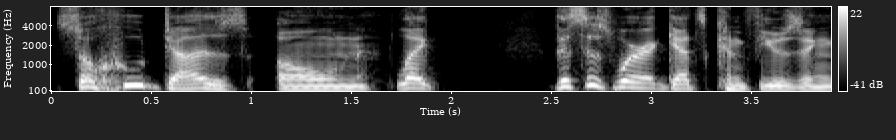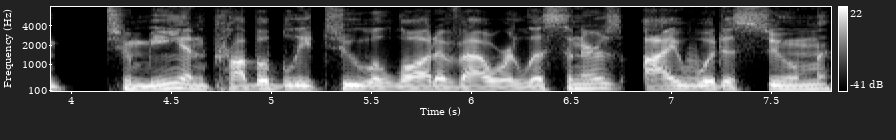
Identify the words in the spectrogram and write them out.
So who does own, like, this is where it gets confusing to me and probably to a lot of our listeners. I would assume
